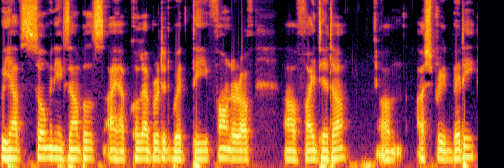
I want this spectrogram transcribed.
We have so many examples. I have collaborated with the founder of uh, PhiData um, Ashpreet Bedi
